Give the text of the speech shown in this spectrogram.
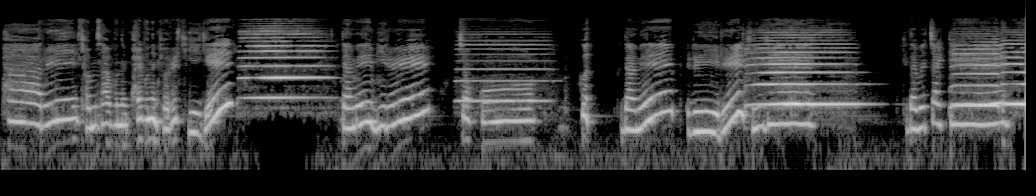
파를 점 4분의 8분의 표를 길게 그 다음에 미를 적고 끝. 그 다음에 르를 길게 그 다음에 짧게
